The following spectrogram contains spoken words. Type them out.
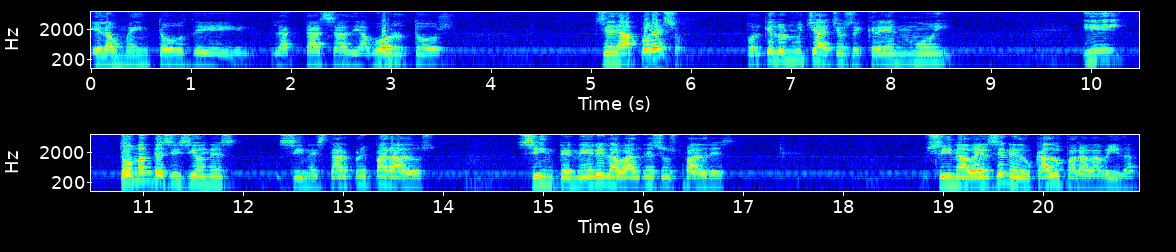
el aumento de la tasa de abortos, se da por eso, porque los muchachos se creen muy y toman decisiones sin estar preparados, sin tener el aval de sus padres, sin haberse educado para la vida.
